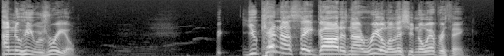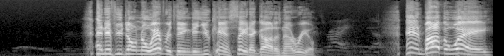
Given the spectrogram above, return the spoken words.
I knew he was real. You cannot say God is not real unless you know everything. And if you don't know everything, then you can't say that God is not real. And by the way,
